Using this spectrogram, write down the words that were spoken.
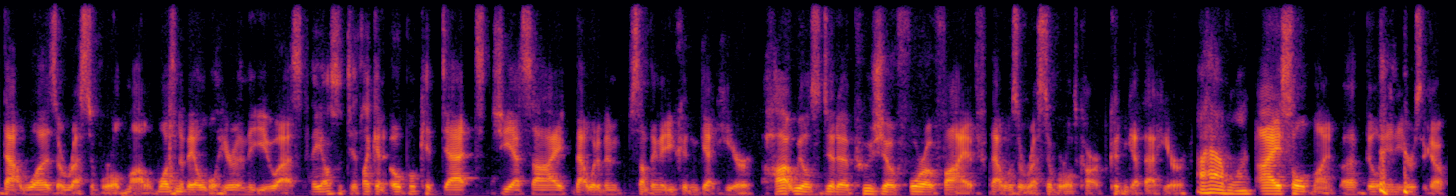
that was a rest of world model wasn't available here in the US. They also did like an Opel Kadett GSI that would have been something that you couldn't get here. Hot Wheels did a Peugeot 405 that was a rest of world car. Couldn't get that here. I have one. I sold mine a billion years ago.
